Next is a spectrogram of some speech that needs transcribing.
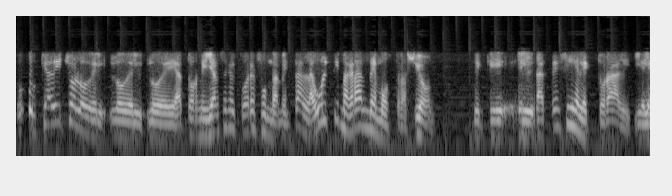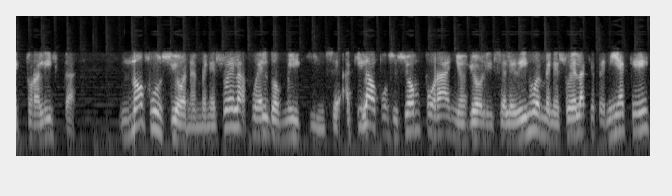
usted ha dicho lo de, lo, de, lo de atornillarse en el poder es fundamental. La última gran demostración de que la tesis electoral y electoralista no funciona en Venezuela fue el 2015. Aquí la oposición por años, Yoli, se le dijo en Venezuela que tenía que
